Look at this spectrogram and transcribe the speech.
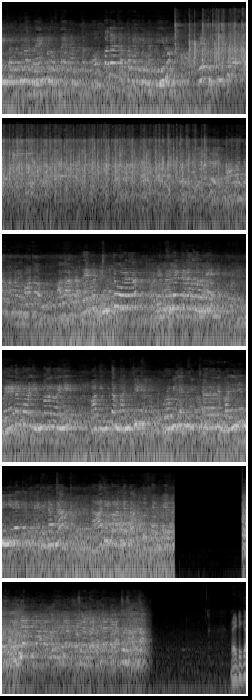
ఈ సంవత్సరం ర్యాంకులు వస్తాయని అంత గొప్పగా చెప్పగలిగిన మీరు. రేపు ఫుడ్ కూడా ఎక్సలెంట్గా ఉంది మేడం వాళ్ళు ఇన్వాల్వ్ అయ్యి మాకు ఇంత మంచి ప్రొవిజన్స్ ఇచ్చారని మళ్ళీ మీరే చెప్పే విధంగా నాది బాధ్యత. రైట్ ఇక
